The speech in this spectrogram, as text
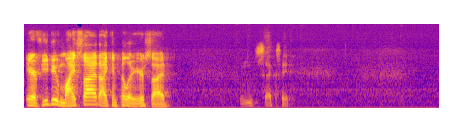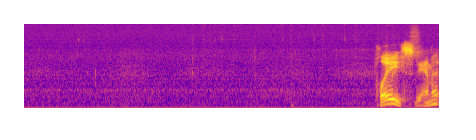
Here, if you do my side, I can pillar your side. Ooh, sexy. Place, damn it.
